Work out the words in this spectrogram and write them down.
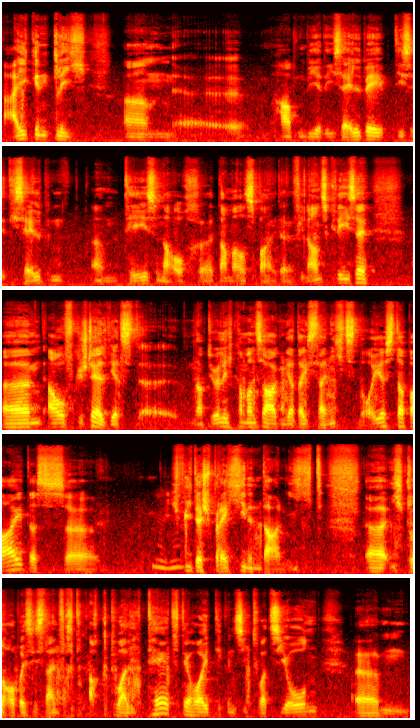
eigentlich ähm, äh, haben wir dieselbe, diese, dieselben ähm, Thesen auch äh, damals bei der Finanzkrise ähm, aufgestellt. Jetzt äh, natürlich kann man sagen, ja, da ist ja nichts Neues dabei, das äh, ich mhm. widerspreche Ihnen da nicht. Ich glaube, es ist einfach die Aktualität der heutigen Situation ähm,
